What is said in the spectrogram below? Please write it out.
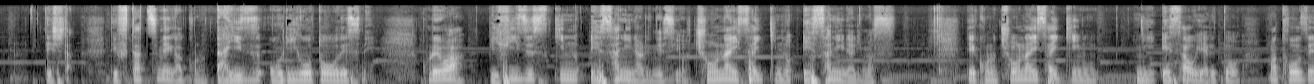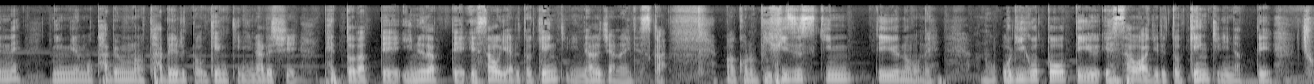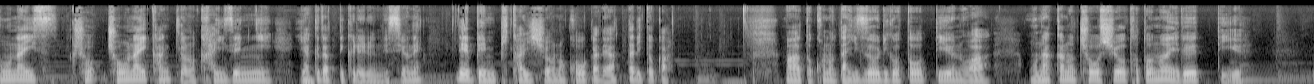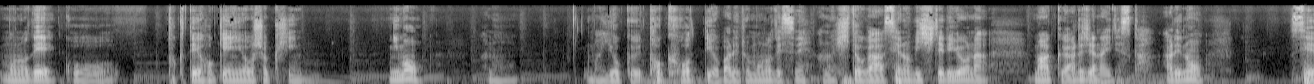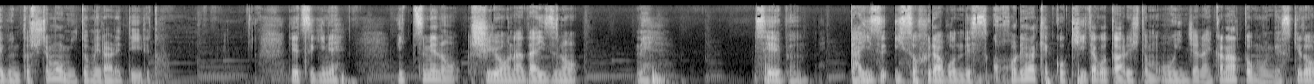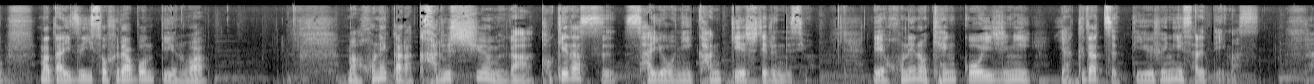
でした。で2つ目がこの大豆オリゴ糖ですね。これはビフィズス菌の餌になるんですよ。腸内細菌の餌になります。でこの腸内細菌に餌をやると、まあ、当然ね人間も食べ物を食べると元気になるしペットだって犬だって餌をやると元気になるじゃないですか、まあ、このビフィズス菌っていうのもねあのオリゴ糖っていう餌をあげると元気になって腸内腸内環境の改善に役立ってくれるんですよね。で便秘解消の効果であったりとか。まあ、あとこの大豆オリゴ糖っていうのはお腹の調子を整えるっていうものでこう特定保険用食品。にもあの、まあ、よく特保って呼ばれるものですね。あの人が背伸びしてるようなマークあるじゃないですか。あれの成分としても認められていると。で次ね。3つ目の主要な大豆のね成分。大豆イソフラボンです。これは結構聞いたことある人も多いんじゃないかなと思うんですけど、まあ、大豆イソフラボンっていうのはまあ、骨からカルシウムが溶け出す作用に関係してるんですよ。で骨の健康維持に役立つっていうふうにされています。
